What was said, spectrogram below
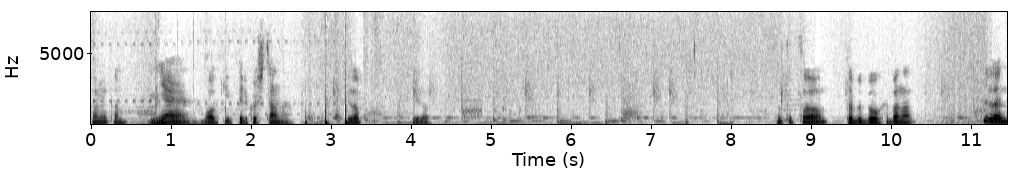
Pamiętam? Nie, młotki tylko ściana. Kilof? Kilof. No to co? To by było chyba na tyle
